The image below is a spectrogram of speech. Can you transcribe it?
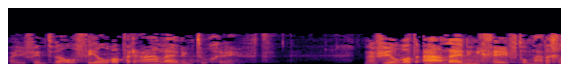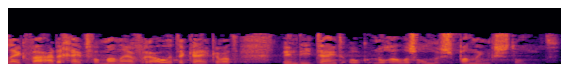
Maar je vindt wel veel wat er aanleiding toe geeft. En veel wat aanleiding geeft om naar de gelijkwaardigheid van mannen en vrouwen te kijken, wat in die tijd ook nog alles onder spanning stond.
